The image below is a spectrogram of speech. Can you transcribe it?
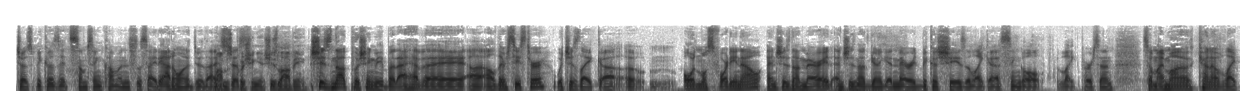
just because it's something common in society. I don't want to do that. Mom's just- pushing you. She's lobbying. She's not pushing me, but I have a uh, elder sister, which is like uh, uh, almost forty now, and she's not married, and she's not gonna get married because she's uh, like a single like person. So my mom kind of like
